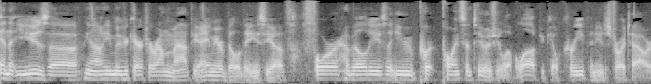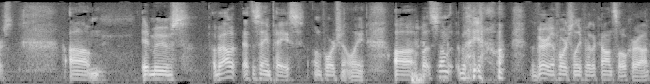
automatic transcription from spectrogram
and that you use, uh, you know, you move your character around the map, you aim your abilities. You have four abilities that you put points into as you level up. You kill creep and you destroy towers. Um, it moves about at the same pace, unfortunately. Uh, but some, but yeah, very unfortunately for the console crowd.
